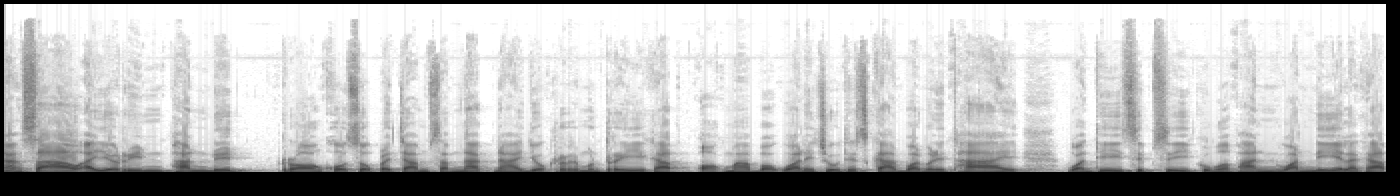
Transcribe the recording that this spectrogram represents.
นางสาวอัยรินพันฤทธิ์รองโฆษกประจำสำนักนายกรัฐมนตรีครับออกมาบอกว่าในช่วงเทศกาลวันวาเลนไทน์วันที่ 14 กุมภาพันธ์วันนี้แหละครับ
